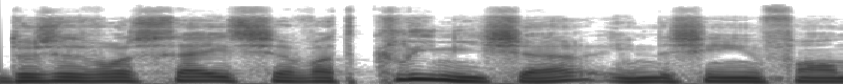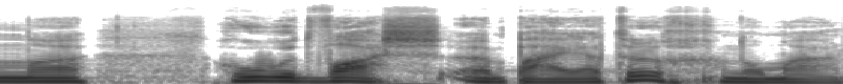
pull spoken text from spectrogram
dus het wordt steeds wat klinischer in de zin van hoe het was een paar jaar terug, normaal.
